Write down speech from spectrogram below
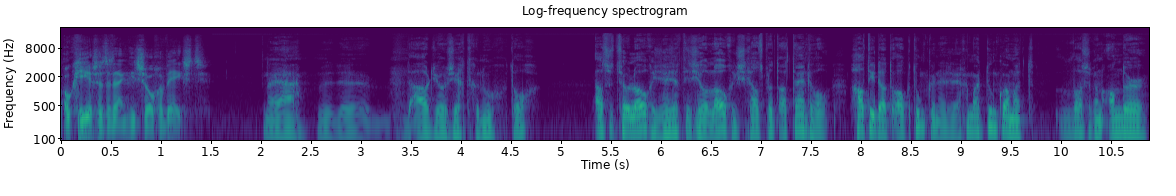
ook hier is het uiteindelijk niet zo geweest. Nou ja, de, de audio zegt genoeg, toch? Als het zo logisch is, hij zegt het is heel logisch, geld speelt altijd een rol. Had hij dat ook toen kunnen zeggen, maar toen kwam het, was er een ander,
